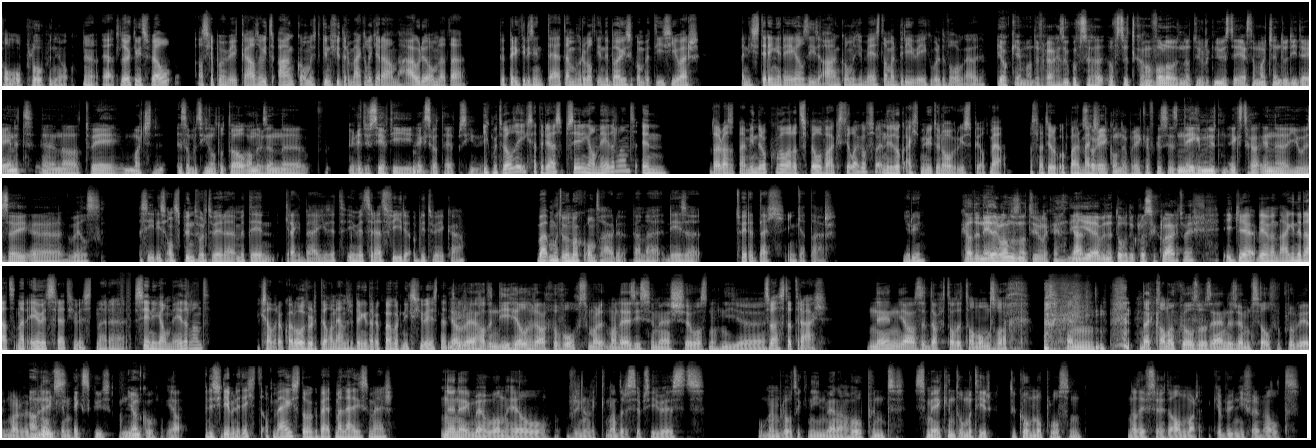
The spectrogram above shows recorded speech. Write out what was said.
kan oplopen. Ja. Ja, ja, het leuke is wel, als je op een WK zoiets aankondigt, kun je er makkelijker aan houden, omdat dat beperkter is in tijd dan bijvoorbeeld in de Belgische competitie, waar die strenge regels die ze aankondigen meestal maar drie weken worden volgehouden. Ja, oké, maar de vraag is ook of ze, of ze het gaan volhouden natuurlijk. Nu is de eerste match en doet iedereen het. En na twee matchen is dat misschien al totaal anders en eh, reduceert die extra tijd misschien weer. Ik moet wel zeggen, ik zat er juist op Senegal-Nederland en daar was het mij minder opgevallen dat het spel vaak stil lag of zo. En er is ook acht minuten over gespeeld. Maar ja, dat is natuurlijk ook maar. Sorry, ik onderbreek even. Het is negen minuten extra in eh, USA, eh, Wales. Series, ons punt wordt weer eh, meteen kracht bijgezet in wedstrijd 4 op dit WK. Wat moeten we nog onthouden van deze tweede dag in Qatar? Jurien? Ja, de Nederlanders natuurlijk. Hè. Die Ja. hebben het toch de klus geklaard weer. Ik ben vandaag inderdaad naar één wedstrijd geweest, naar Senegal-Nederland. Ik zal er ook wel over vertellen, anders ben ik daar ook maar voor niks geweest ja, natuurlijk. wij hadden die heel graag gevolgd, maar het Maleisische meisje was nog niet... eh, Het was te traag. Nee, ja, ze dacht dat het aan ons lag. En dat kan ook wel zo zijn, dus we hebben het zelf geprobeerd, maar we Aan ons, bleken... excuus, aan Janko. Ja. Dus jullie hebben het echt op mij gestoken bij het Maleisische meisje. Nee, nee, ik ben gewoon heel vriendelijk naar de receptie geweest. Op mijn blote knieën, bijna hopend, smekend om het hier te komen oplossen. En dat heeft ze gedaan, maar ik heb u niet vermeld.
